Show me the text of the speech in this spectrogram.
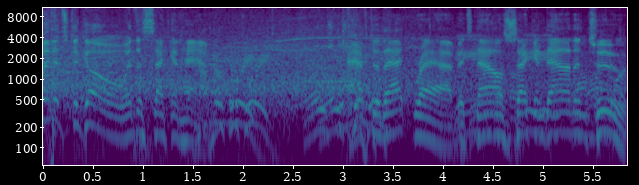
minutes to go in the second half. After that grab, it's now second down and two.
